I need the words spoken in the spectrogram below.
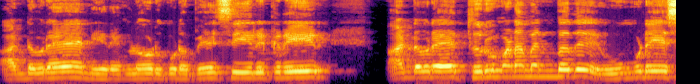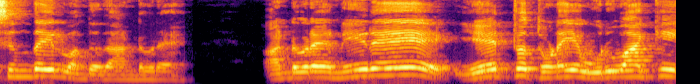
ஆண்டவரே நீர் எங்களோடு கூட பேசி இருக்கிறீர். ஆண்டவரே திருமணம் என்பது உம்முடைய சிந்தையில் வந்தது ஆண்டவரே. ஆண்டவரே நீரே ஏற்ற துணையை உருவாக்கி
